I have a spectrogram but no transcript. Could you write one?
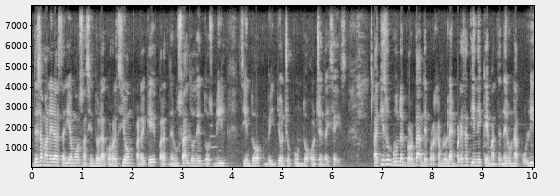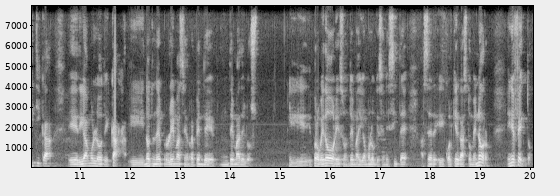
De esa manera estaríamos haciendo la corrección, ¿para qué? Para tener un saldo de 2128.86. Aquí es un punto importante, por ejemplo, la empresa tiene que mantener una política, eh, digámoslo, de caja y no tener problemas en repente un tema de los eh, proveedores o un tema, digamos, lo que se necesita hacer eh, cualquier gasto menor. En efecto,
